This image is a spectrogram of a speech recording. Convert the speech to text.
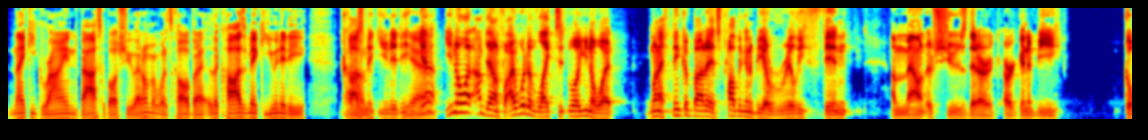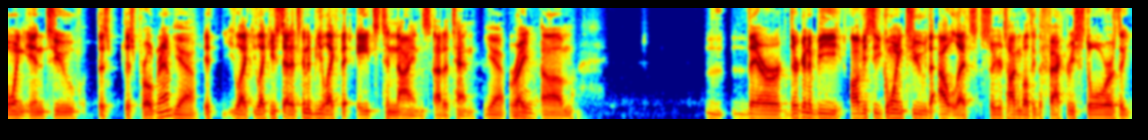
Nike Grind basketball shoe. I don't remember what it's called, but the Cosmic Unity. Cosmic Um, Unity. yeah. Yeah. You know what? I'm down for. I would have liked to. Well, you know what? When I think about it, it's probably going to be a really thin amount of shoes that are are going to be going into this this program. Yeah, It like like you said, it's going to be like the eights to nines out of ten. yeah, right? Um, th- they're they're going to be obviously going to the outlets. So you're talking about like the factory stores, the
